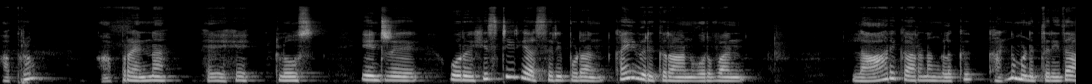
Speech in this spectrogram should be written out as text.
அப்புறம் அப்புறம் என்ன? ஹே ஹே க்ளோஸ் என்று ஒரு ஹிஸ்டீரியா சிரிப்புடன் கைவிருக்கிறான் ஒருவன். லாரி காரணங்களுக்கு கண்ணு மணி தெரியுதா?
